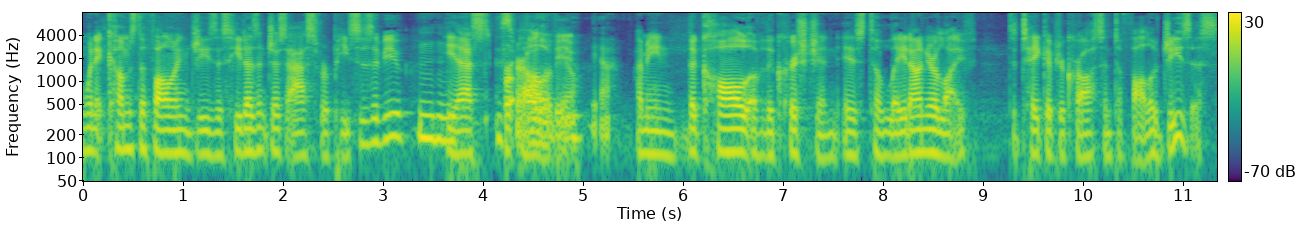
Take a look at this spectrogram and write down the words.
when it comes to following Jesus, he doesn't just ask for pieces of you, he asks Mm-hmm. It's for, all, of you. Yeah. I mean, the call of the Christian is to lay down your life, to take up your cross and to follow Jesus.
